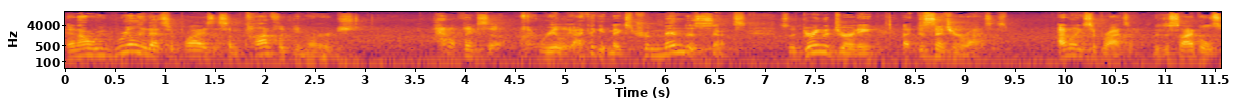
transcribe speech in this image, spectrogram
And are we really that surprised that some conflict emerged? I don't think so. Not really. I think it makes tremendous sense. So during the journey, uh, dissension arises. I don't think it's surprising. The disciples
